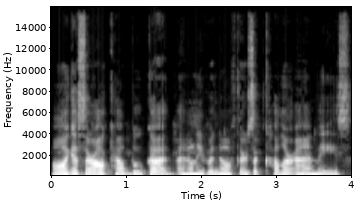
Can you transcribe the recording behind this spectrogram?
oh, I guess they're all Calbuca. I don't even know if there's a color on these.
